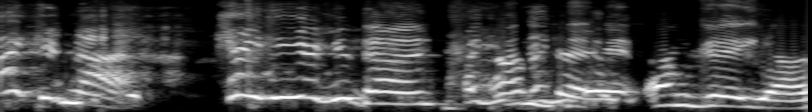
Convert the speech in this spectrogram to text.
I cannot. Katie, are you done? Are you, I'm good. I'm good, y'all.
